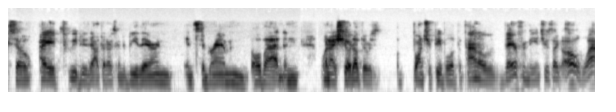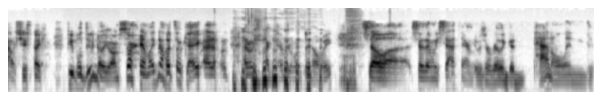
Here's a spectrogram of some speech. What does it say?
So I tweeted out that I was going to be there and Instagram and all that. And when I showed up, there was a bunch of people at the panel there for me, and she was like, "Oh wow!" She's like, "People do know you." I'm sorry. I'm like, "No, it's okay. I don't. I don't expect everyone to know me." So, uh, so then we sat there, and it was a really good panel, and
